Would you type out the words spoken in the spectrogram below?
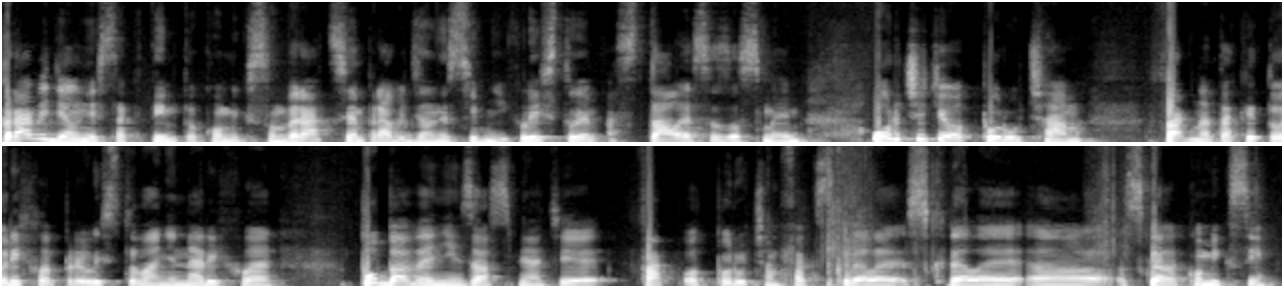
Pravidelne sa k týmto komiksom vraciam, pravidelne si v nich listujem a stále sa zasmiem. Určite odporúčam fakt na takéto rýchle prelistovanie, na rýchle pobavenie, zasmiatie. Fakt odporúčam, fakt skvelé, skvelé, uh, skvelé komiksy.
